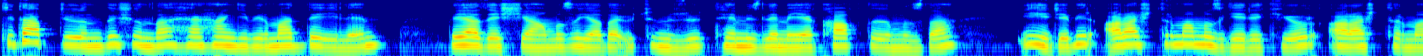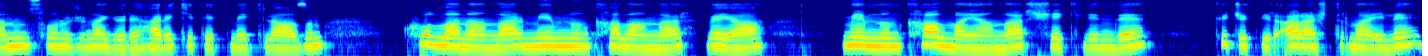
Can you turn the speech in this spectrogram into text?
Kitapçığın dışında herhangi bir madde ile beyaz eşyamızı ya da ütümüzü temizlemeye kalktığımızda iyice bir araştırmamız gerekiyor. Araştırmanın sonucuna göre hareket etmek lazım. Kullananlar, memnun kalanlar veya memnun kalmayanlar şeklinde küçük bir araştırma ile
